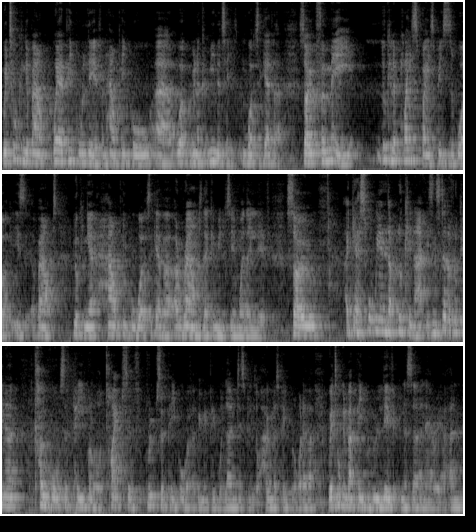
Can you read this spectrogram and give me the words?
we're talking about where people live and how people uh, work within a community and work together. So for me, looking at place-based pieces of work is about looking at how people work together around their community and where they live. So I guess what we end up looking at is instead of looking at cohorts of people or types of groups of people, whether we mean people with learning disabilities or homeless people or whatever, we're talking about people who live in a certain area. And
